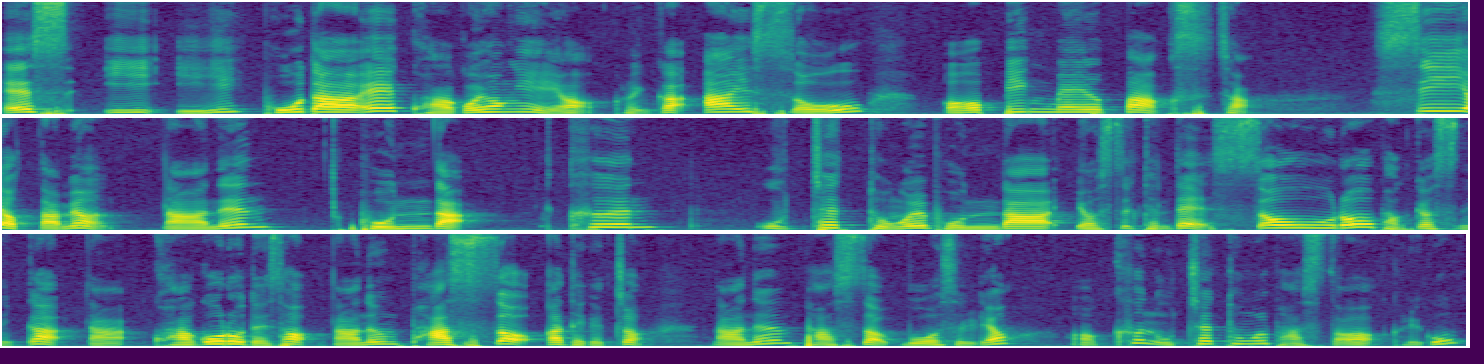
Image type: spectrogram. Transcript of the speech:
SEE 보다의 과거형이에요. 그러니까 I saw a big mailbox. 자, see였다면 나는 본다. 큰 우체통을 본다 였을 텐데 saw로 바뀌었으니까 나 과거로 돼서 나는 봤어가 되겠죠. 나는 봤어. 무엇을요? 어, 큰 우체통을 봤어. 그리고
